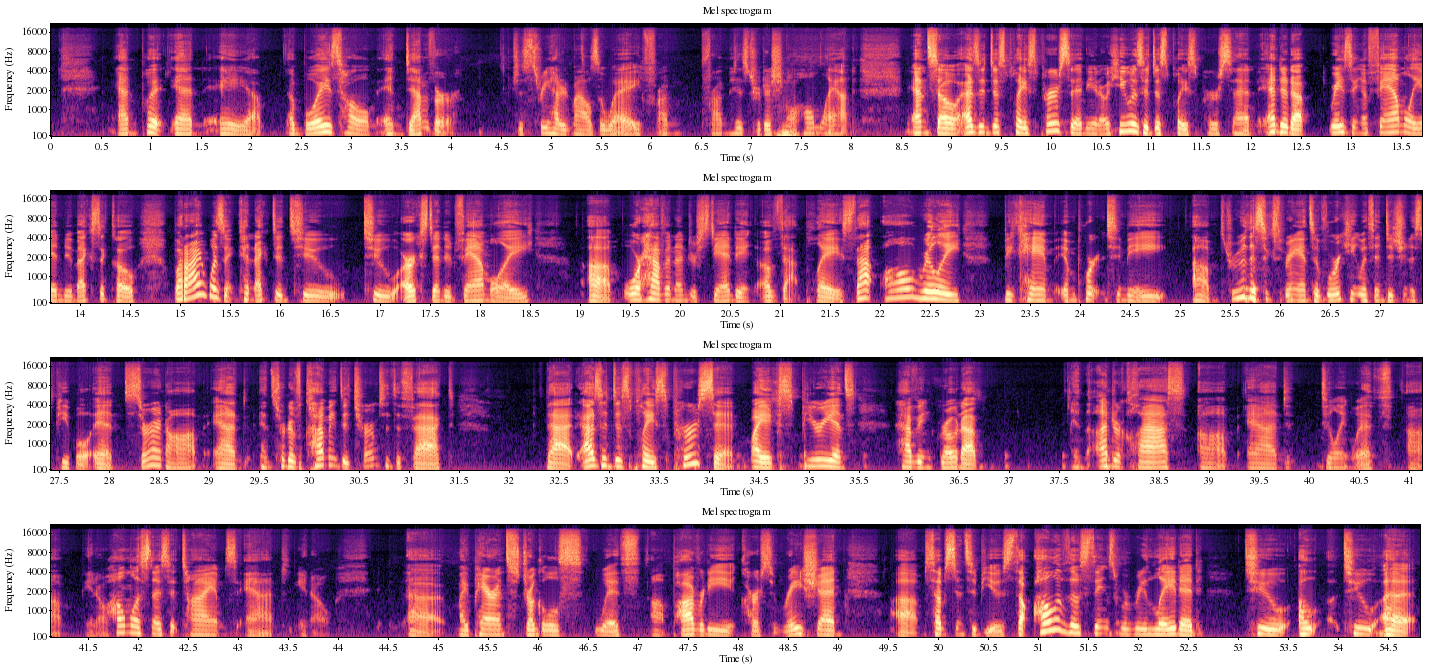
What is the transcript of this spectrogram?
and put in a, um, a boys' home in Denver, which is 300 miles away from from his traditional mm. homeland. And so as a displaced person, you know, he was a displaced person, ended up raising a family in New Mexico, but I wasn't connected to to our extended family um, or have an understanding of that place. That all really became important to me um, through this experience of working with Indigenous people in Suriname and, and sort of coming to terms with the fact that as a displaced person, my experience having grown up in the underclass um, and dealing with, um, you know, homelessness at times and, you know, uh, my parents' struggles with um, poverty, incarceration, um, substance abuse, the, all of those things were related to a, to a,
